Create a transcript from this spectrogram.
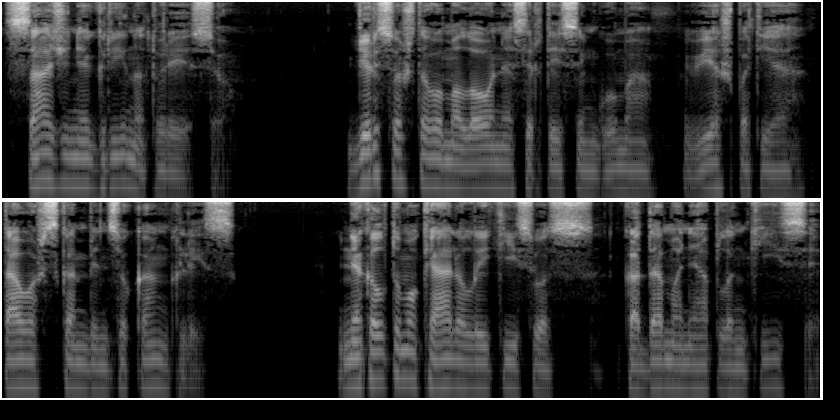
Sažinė gryną turėsiu. Girsiu aš tavo malonės ir teisingumą, viešpatie, tau aš skambinsiu kankliais. Nekaltumo kelio laikysiuos, kada mane aplankysi.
